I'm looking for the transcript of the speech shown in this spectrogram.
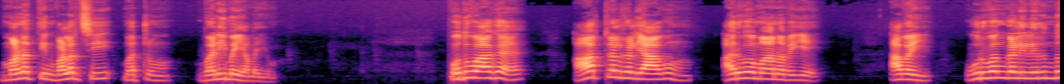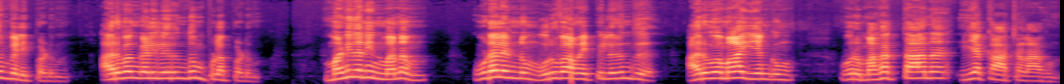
மனத்தின் வளர்ச்சி மற்றும் வலிமை அமையும். பொதுவாக ஆற்றல்கள் யாவும் அருவமானவையே. அவை உருவங்களிலிருந்தும் வெளிப்படும் அருவங்களிலிருந்தும் புலப்படும். மனிதனின் மனம் உடல் என்னும் உருவ அமைப்பிலிருந்து அருவமாய் இயங்கும் ஒரு மகத்தான இயக்க ஆற்றலாகும்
